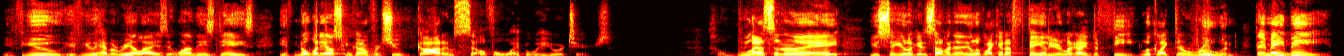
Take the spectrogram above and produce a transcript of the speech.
If you, if you haven't realized that one of these days, if nobody else can comfort you, God Himself will wipe away your tears. So blessed are they. You say, you look at someone and they look like a failure, look like a defeat, look like they're ruined. They may be.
